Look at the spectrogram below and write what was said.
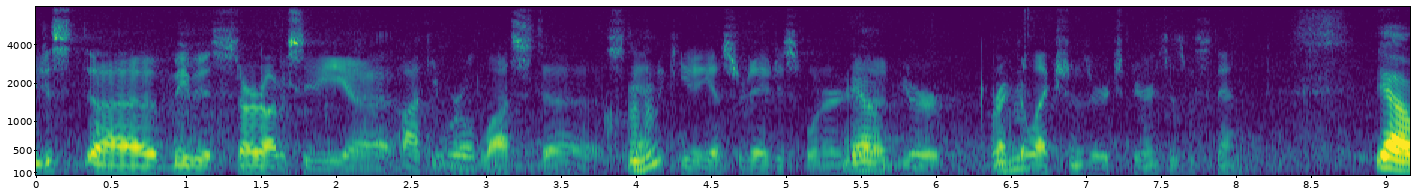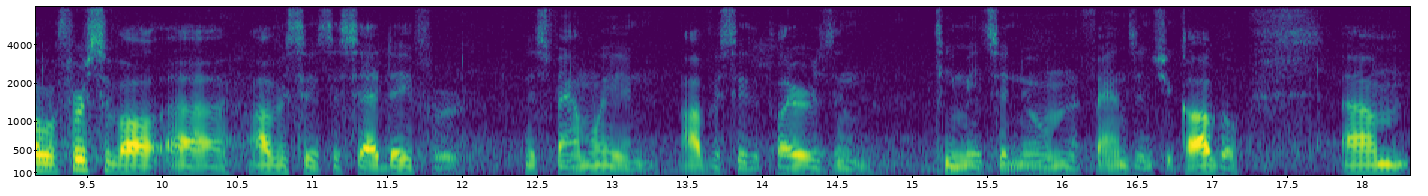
Wayne, just uh, maybe to start, obviously the uh, hockey world lost uh, Stan Mhm. Mikita yesterday. Just wondered Yeah. uh, your recollections or experiences with Stan. Yeah, well, first of all, uh, obviously it's a sad day for his family and obviously the players and teammates that knew him, the fans in Chicago. Um,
